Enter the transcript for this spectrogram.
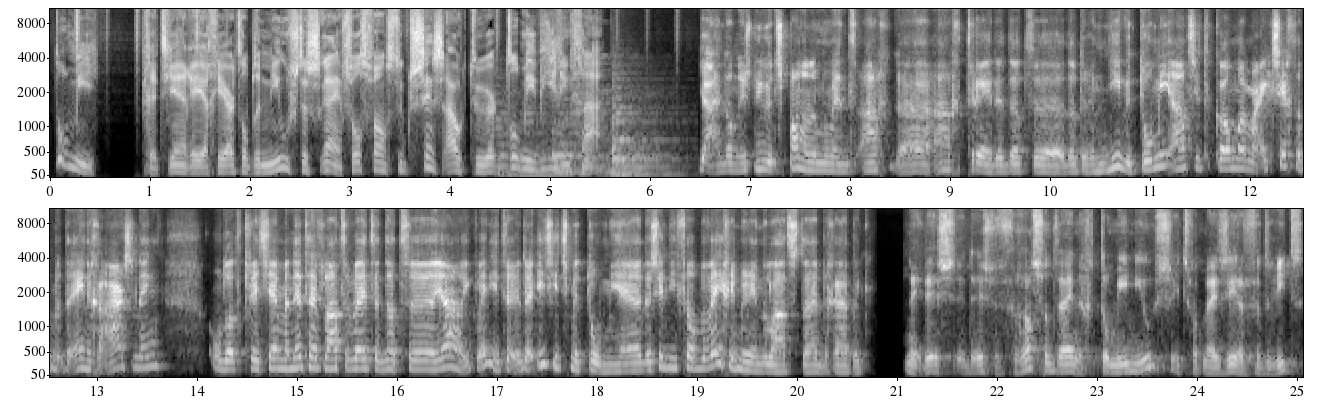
Tommy. Chrétien reageert op de nieuwste schrijfsels van succesauteur Tommy Wieringa. Ja, en dan is nu het spannende moment aange- eh, aangetreden dat, eh, dat er een nieuwe Tommy aan zit te komen. Maar ik zeg dat met de enige aarzeling, omdat Chrétien me net heeft laten weten dat, eh, ja, ik weet niet, er, er is iets met Tommy. Hè. Er zit niet veel beweging meer in de laatste tijd, begrijp ik. Nee, er is, er is verrassend weinig Tommy-nieuws. Iets wat mij zeer verdriet.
